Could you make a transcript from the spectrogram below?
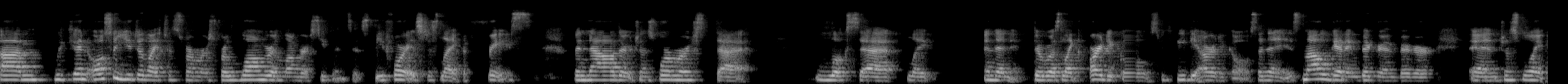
Um, we can also utilize transformers for longer and longer sequences. Before it's just like a phrase, but now there are transformers that looks at like and then there was like articles wikipedia articles and then it's now getting bigger and bigger and translate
